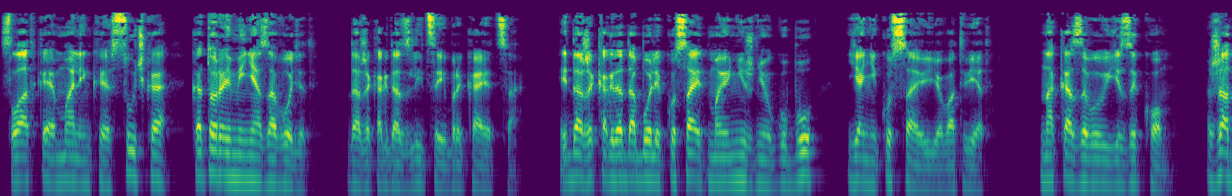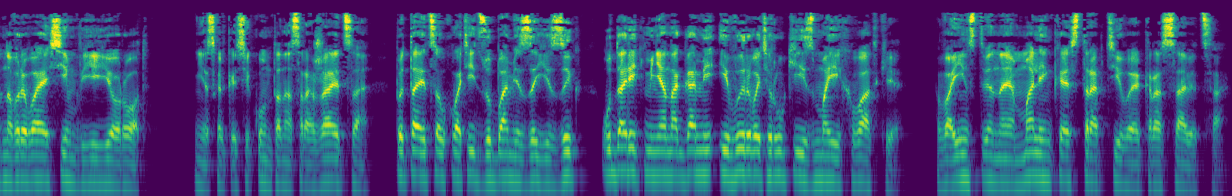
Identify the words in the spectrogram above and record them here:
Сладкая маленькая сучка, которая меня заводит, даже когда злится и брыкается. И даже когда до боли кусает мою нижнюю губу, я не кусаю ее в ответ. Наказываю языком, жадно врываясь им в ее рот. Несколько секунд она сражается, пытается ухватить зубами за язык, ударить меня ногами и вырвать руки из моей хватки. Воинственная маленькая строптивая красавица.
